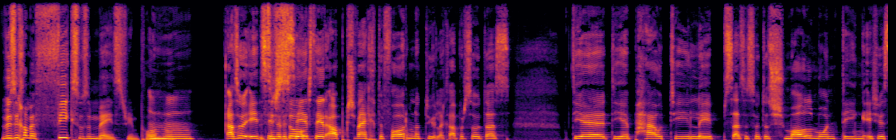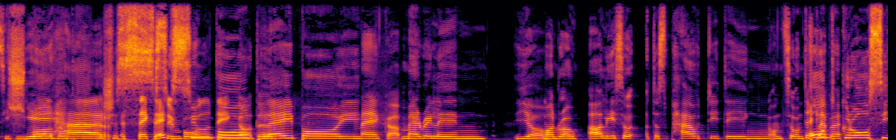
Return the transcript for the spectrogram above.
Weil sie kommen fix aus dem Mainstream-Porno. Also jetzt Es in einer so- sehr, sehr abgeschwächten Form natürlich, aber so dass die, die Pouty Lips, also so das Schmollmund-Ding ist ja seit Schmollmund jeher ist ein ein Sexsymbol-Ding, oder? Playboy. Mega. Marilyn Ja. Monroe, alle so das Pouty-Ding und so. Und ich Und glaube... grosse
